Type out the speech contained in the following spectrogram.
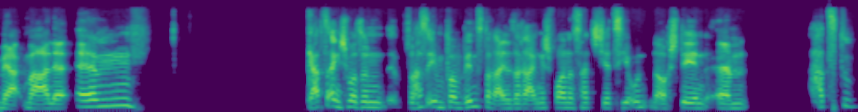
Merkmale. Ähm, Gab es eigentlich mal so ein, du hast eben vom Vince noch eine Sache angesprochen, das hatte ich jetzt hier unten auch stehen. Ähm, hattest du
